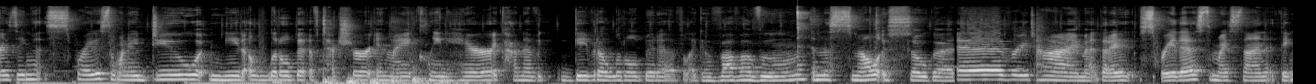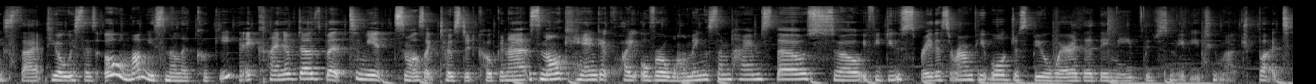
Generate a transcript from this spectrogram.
texturizing spray. So when I do need a little bit of texture in my clean hair, I kind of gave it a little bit of like a va-va-voom and the smell is so good. Every time that I spray this, my son thinks that he always says, oh, mommy smell like cookie. It kind of does, but to me it smells like toasted coconut. The smell can get quite overwhelming sometimes though. So if you do spray this around people, just be aware that they may, they just may be too much. But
